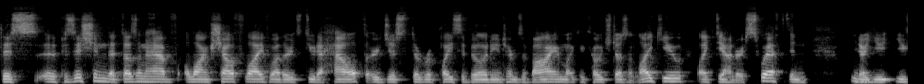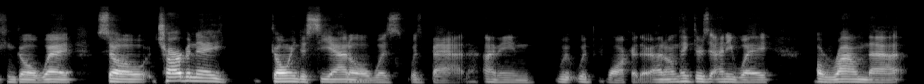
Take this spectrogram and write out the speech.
this uh, position that doesn't have a long shelf life, whether it's due to health or just the replaceability in terms of volume, like a coach doesn't like you, like DeAndre Swift, and you know you you can go away. So Charbonnet going to Seattle was was bad. I mean, with, with Walker there, I don't think there's any way around that.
